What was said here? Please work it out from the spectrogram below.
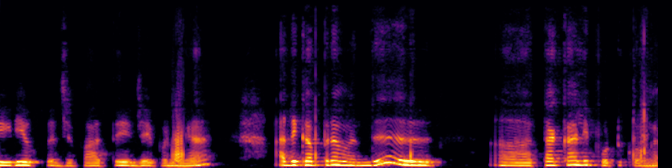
வீடியோ கொஞ்சம் பார்த்து என்ஜாய் பண்ணுங்கள் அதுக்கப்புறம் வந்து தக்காளி போட்டுக்கோங்க.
